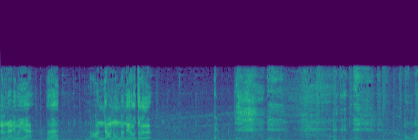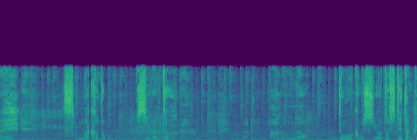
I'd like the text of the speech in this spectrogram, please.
前ら何もん。やあなんであの女狙うとる？お前そんなことも知らんとああの女をどうこうしようとしてたんか。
